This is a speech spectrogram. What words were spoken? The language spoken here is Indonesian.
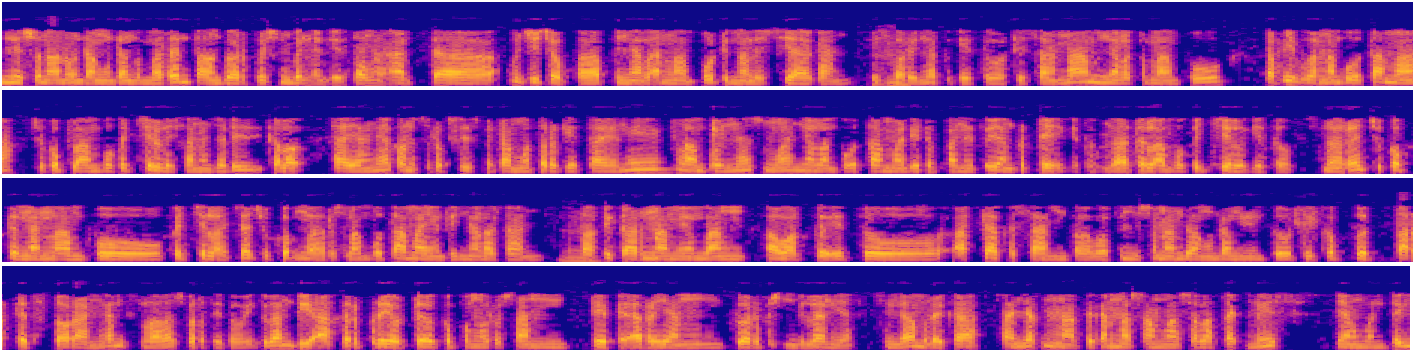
penyusunan undang-undang kemarin tahun 2009 kita ada uji coba penyalaan lampu di Malaysia kan. Hmm. Historinya hmm. begitu. Di sana menyalakan lampu tapi bukan lampu utama, cukup lampu kecil di sana. Jadi kalau sayangnya konstruksi sepeda motor kita ini lampunya semuanya lampu utama di depan itu yang gede gitu, nggak ada lampu kecil gitu. Sebenarnya cukup dengan lampu kecil aja cukup nggak harus lampu utama yang dinyalakan. Hmm. Tapi karena memang waktu itu ada kesan bahwa penyusunan undang-undang itu dikebut target setoran kan selalu seperti itu. Itu kan di akhir periode kepengurusan DPR yang 2009 ya, sehingga mereka banyak mengabaikan masalah-masalah teknis yang penting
